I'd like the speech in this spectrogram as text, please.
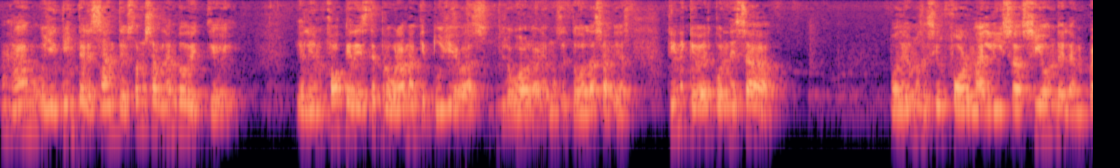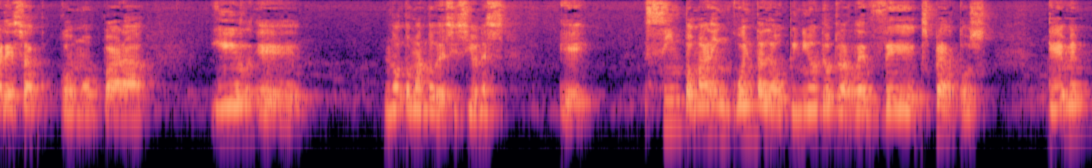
Ajá, oye, qué interesante. Estamos hablando de que el enfoque de este programa que tú llevas, y luego hablaremos de todas las áreas, tiene que ver con esa, podríamos decir, formalización de la empresa como para ir eh, no tomando decisiones eh, sin tomar en cuenta la opinión de otra red de expertos que me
